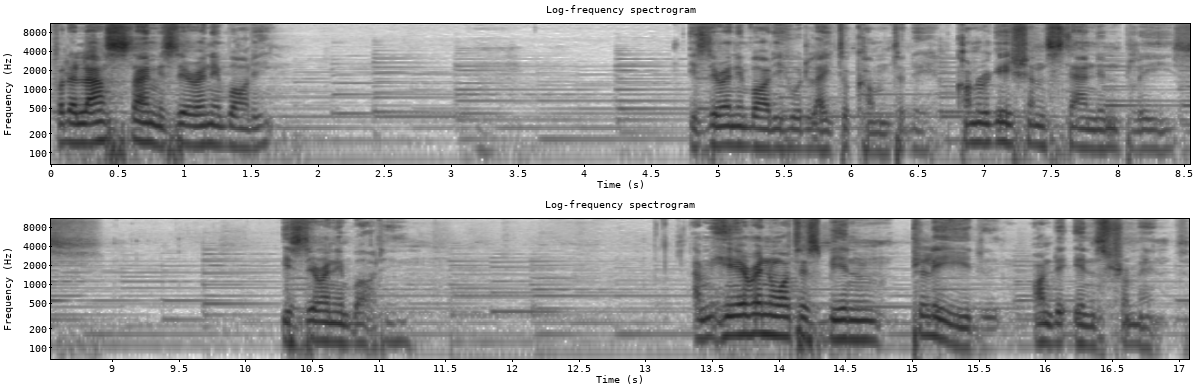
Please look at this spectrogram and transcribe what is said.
For the last time, is there anybody? Is there anybody who would like to come today? Congregation, standing, please. Is there anybody? I'm hearing what is being played on the instrument.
